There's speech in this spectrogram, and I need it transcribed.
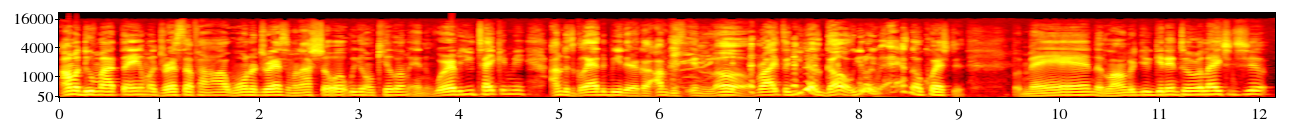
I'm gonna do my thing. I'm gonna dress up how I want to dress, and when I show up, we gonna kill them. And wherever you taking me, I'm just glad to be there because I'm just in love, right? So you just go. You don't even ask no questions. But man, the longer you get into a relationship,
